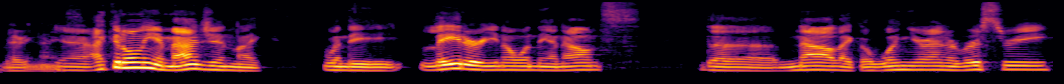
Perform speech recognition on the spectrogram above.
very nice. Yeah, I could only imagine like when they later, you know, when they announce the now like a one year anniversary,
